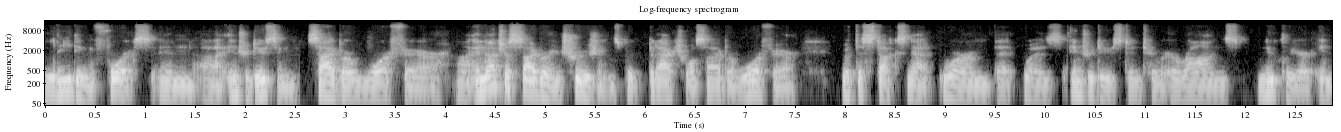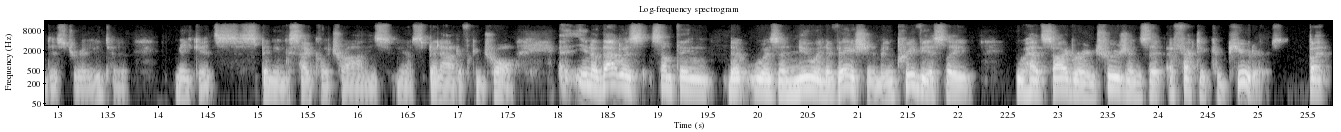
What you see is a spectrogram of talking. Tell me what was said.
leading force in uh, introducing cyber warfare, uh, and not just cyber intrusions, but, but actual cyber warfare with the Stuxnet worm that was introduced into Iran's nuclear industry to make its spinning cyclotrons you know spin out of control. Uh, you know that was something that was a new innovation. I mean previously you had cyber intrusions that affected computers but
